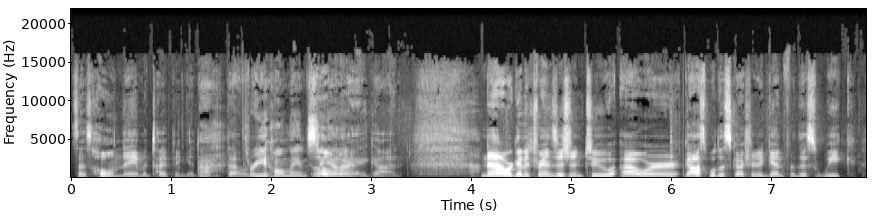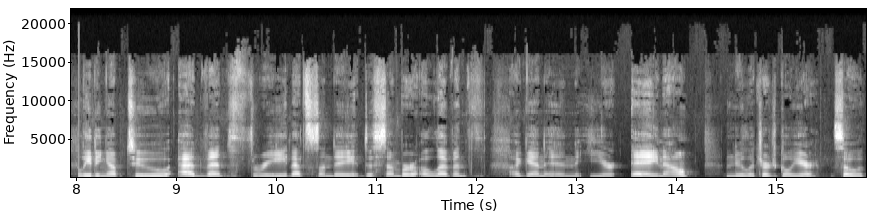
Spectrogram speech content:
Seth's whole name and typing it in. Ah, that three be... whole names together. Oh my God. Now we're going to transition to our gospel discussion again for this week, leading up to Advent 3. That's Sunday, December 11th, again in year A now new liturgical year. So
